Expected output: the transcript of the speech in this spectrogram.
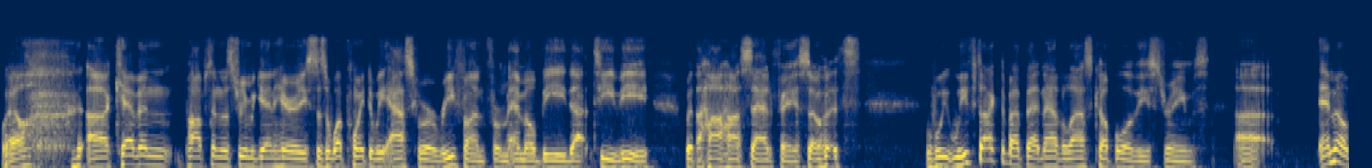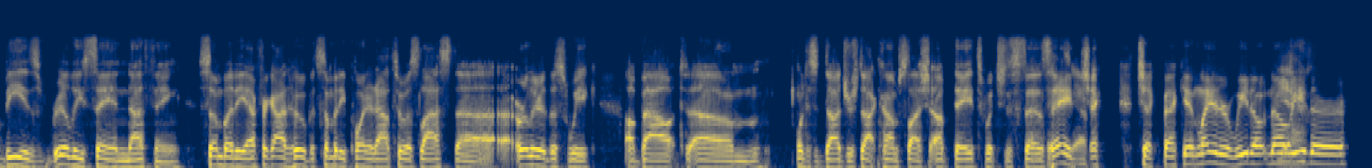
Well, uh, Kevin pops into the stream again here. He says, "At what point do we ask for a refund from MLB.TV with a haha sad face?" So it's we we've talked about that now the last couple of these streams. Uh, MLB is really saying nothing. Somebody I forgot who, but somebody pointed out to us last uh, earlier this week about um, what is it, Dodgers.com slash updates, which just says, "Hey, yeah. check check back in later. We don't know Yeah. either."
